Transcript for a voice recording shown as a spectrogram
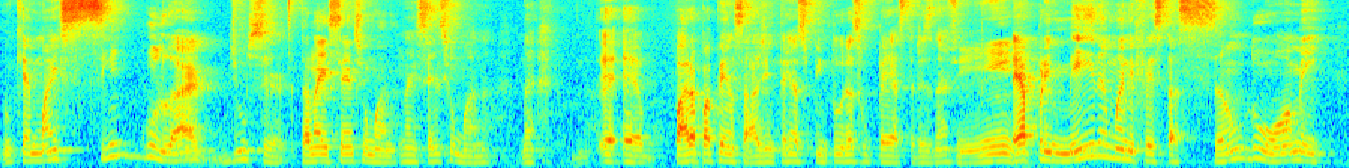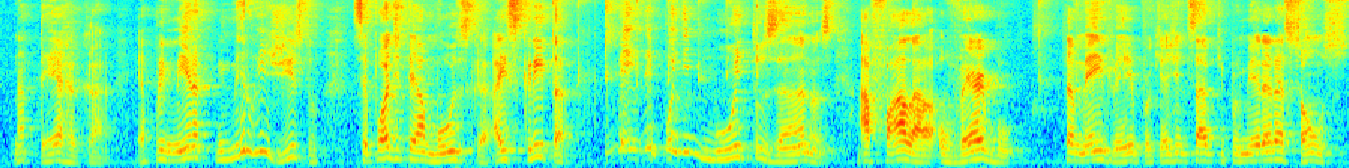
no que é mais singular de um ser. Está na essência humana. Na essência humana, né? É, é, para para pensar, a gente tem as pinturas rupestres, né? Sim. É a primeira manifestação do homem na Terra, cara. É a primeira, primeiro registro. Você pode ter a música, a escrita, veio depois de muitos anos. A fala, o verbo também veio, porque a gente sabe que primeiro era sons.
